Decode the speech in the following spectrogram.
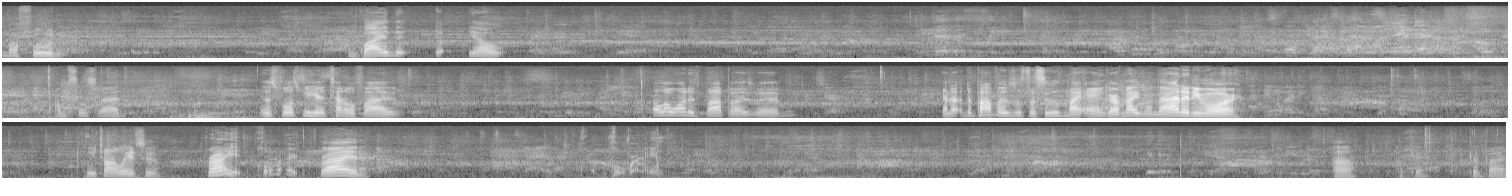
my food? Why the yo? I'm so sad. It was supposed to be here at 10:05. All I want is Popeyes, man. And uh, the Popeyes was just to soothe my anger. I'm not even mad anymore. Who you trying to wave to? Ryan. Call Ryan. Ryan. Call Ryan. Oh, okay. Goodbye.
